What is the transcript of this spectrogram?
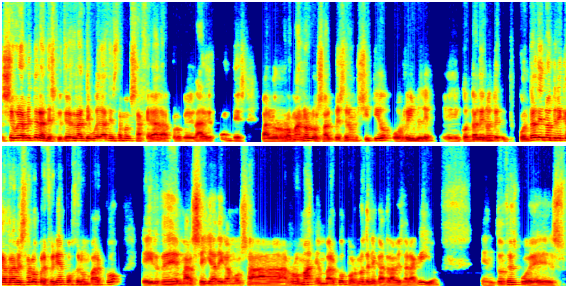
seguramente las descripciones de la antigüedad están muy exageradas, por lo que decía antes. Para los romanos los Alpes eran un sitio horrible. Eh, con, tal de no con tal de no tener que atravesarlo, preferían coger un barco e ir de Marsella, digamos, a Roma en barco por no tener que atravesar aquello. Entonces, pues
